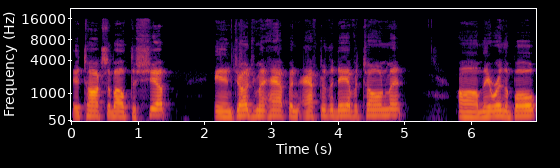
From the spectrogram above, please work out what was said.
it talks about the ship, and judgment happened after the Day of Atonement. Um, they were in the boat,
